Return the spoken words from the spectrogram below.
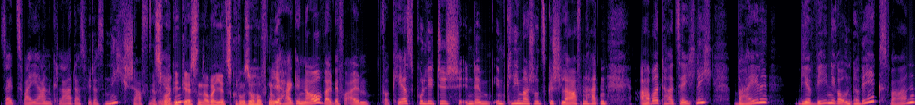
seit zwei Jahren klar, dass wir das nicht schaffen Das werden. war gegessen, aber jetzt große Hoffnung. Ja, genau, weil wir vor allem verkehrspolitisch in dem, im Klimaschutz geschlafen hatten. Aber tatsächlich, weil wir weniger unterwegs waren,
